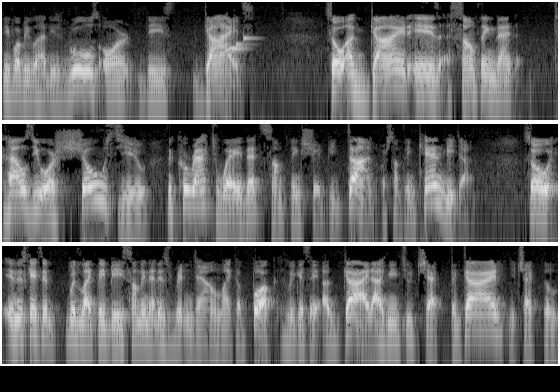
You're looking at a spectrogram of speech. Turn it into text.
before people had these rules or these guides. So a guide is something that tells you or shows you the correct way that something should be done or something can be done. So in this case, it would likely be something that is written down like a book. We could say a guide. I need to check the guide. You check the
